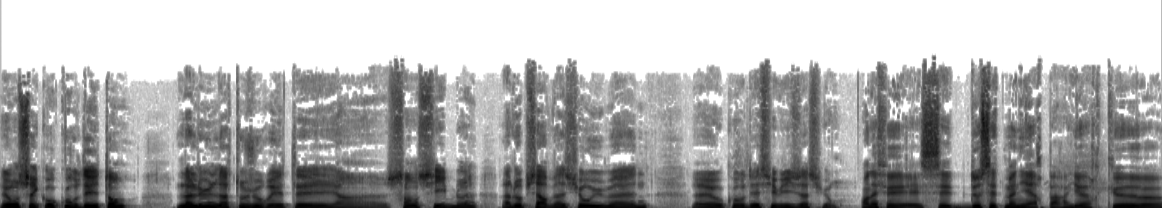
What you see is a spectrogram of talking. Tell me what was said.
et on sait qu'au cours des temps, la Lune a toujours été sensible à l'observation humaine euh, au cours des civilisations. En effet, c'est de cette manière, par ailleurs, que euh,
